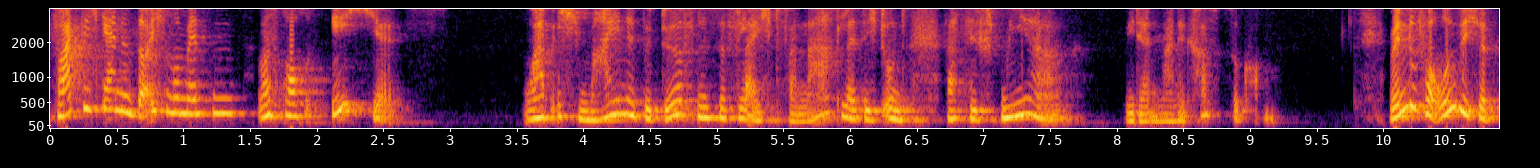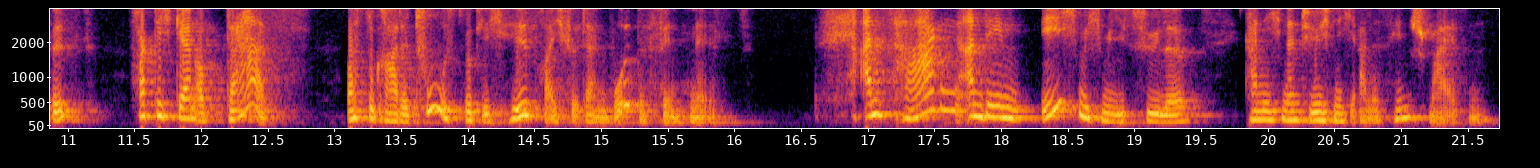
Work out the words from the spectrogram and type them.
Frag dich gerne in solchen Momenten, was brauche ich jetzt? Wo habe ich meine Bedürfnisse vielleicht vernachlässigt und was hilft mir, wieder in meine Kraft zu kommen? Wenn du verunsichert bist, frag dich gern, ob das, was du gerade tust, wirklich hilfreich für dein Wohlbefinden ist. An Tagen, an denen ich mich mies fühle, kann ich natürlich nicht alles hinschmeißen,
